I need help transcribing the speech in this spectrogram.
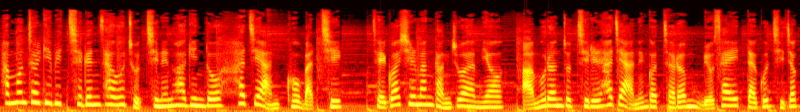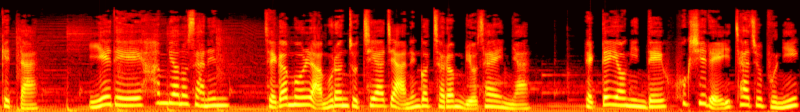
한문철 TV 측은 사후 조치는 확인도 하지 않고 마치 재과실만 강조하며 아무런 조치를 하지 않은 것처럼 묘사했다고 지적했다. 이에 대해 한 변호사는 제가 뭘 아무런 조치하지 않은 것처럼 묘사했냐. 100대 0인데 혹시 레이 차주분이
